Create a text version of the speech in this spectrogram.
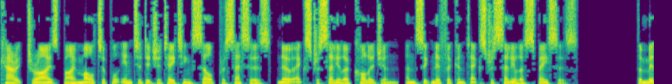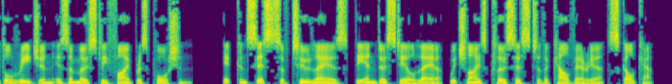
characterized by multiple interdigitating cell processes, no extracellular collagen, and significant extracellular spaces. The middle region is a mostly fibrous portion. It consists of two layers, the endosteal layer, which lies closest to the calvaria skullcap,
